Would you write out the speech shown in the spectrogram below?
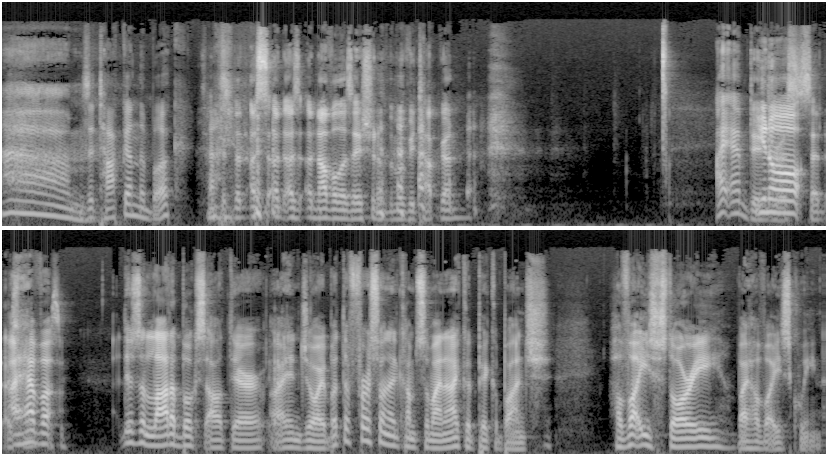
Um, Is it Top Gun the book? a, a- a- a novelization of the movie Top Gun. I am dangerous. you know, said I have a. There's a lot of books out there I enjoy, but the first one that comes to mind, and I could pick a bunch, Hawaii's Story by Hawaii's Queen,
